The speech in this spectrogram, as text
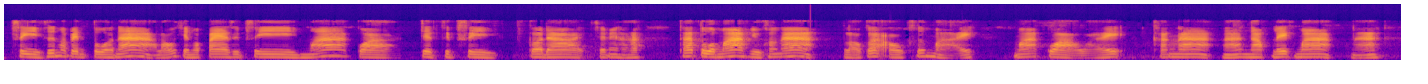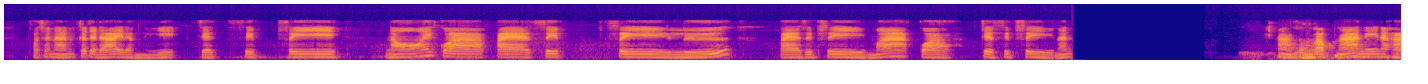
84 ขึ้นมาเป็นตัวหน้า เราก็เขียนว่า 84 มากกว่า 74 ก็ได้ใช่ไหมคะ ถ้าตัวมากอยู่ข้างหน้า เราก็เอาเครื่องหมายมากกว่าไว้ข้างหน้านะงับเลขมากนะ เพราะฉะนั้นก็จะได้ดังนี้ 74 น้อยกว่า 84 หรือ 84 มากกว่า 74 นั่น อ่าสำหรับหน้านี้นะคะ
